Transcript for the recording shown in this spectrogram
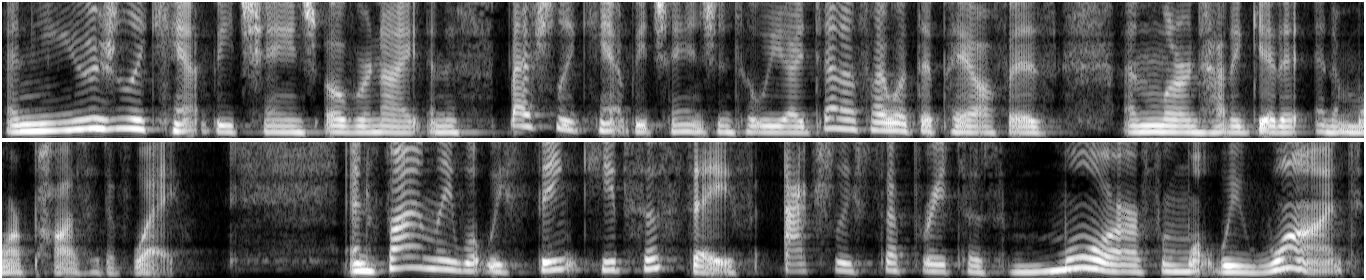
and usually can't be changed overnight and especially can't be changed until we identify what the payoff is and learn how to get it in a more positive way. And finally, what we think keeps us safe actually separates us more from what we want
